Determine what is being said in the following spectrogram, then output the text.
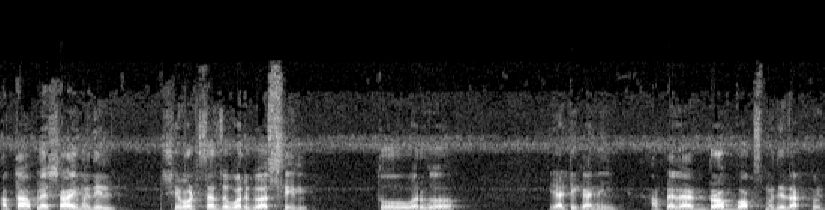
आता आपल्या शाळेमधील शेवटचा जो वर्ग असेल तो वर्ग या ठिकाणी आपल्याला ड्रॉप बॉक्समध्ये दाखवेल.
